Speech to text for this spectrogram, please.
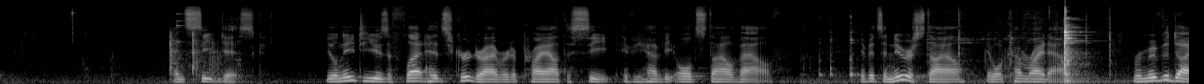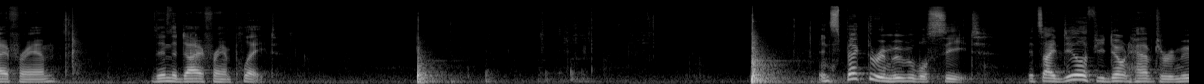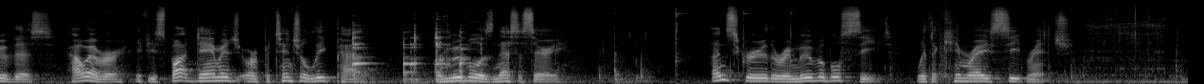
and seat disc. You'll need to use a flathead screwdriver to pry out the seat if you have the old style valve. If it's a newer style, it will come right out. Remove the diaphragm, then the diaphragm plate. Inspect the removable seat. It's ideal if you don't have to remove this. However, if you spot damage or a potential leak path, removal is necessary. Unscrew the removable seat with a Kimray seat wrench.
